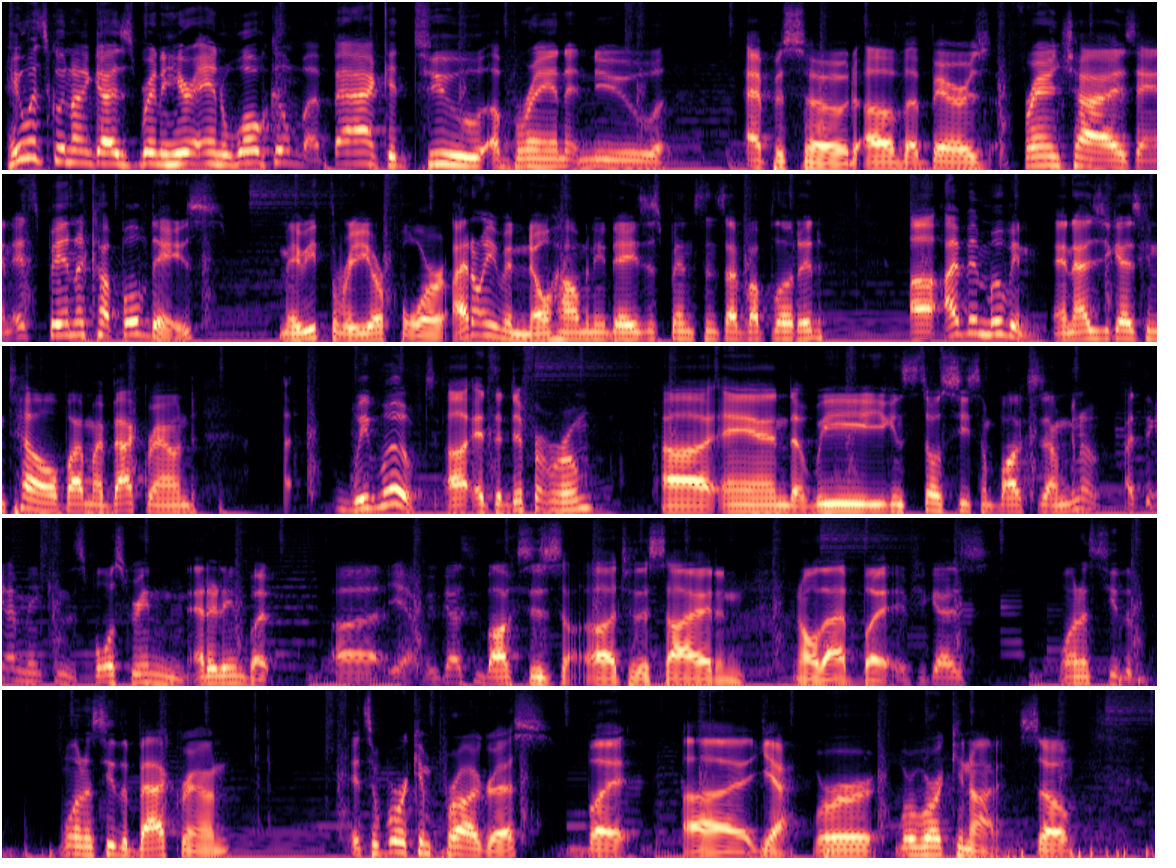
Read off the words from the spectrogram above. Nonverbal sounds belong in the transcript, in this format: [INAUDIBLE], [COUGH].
Hey, what's going on, guys? Brandon here, and welcome back to a brand new episode of Bears franchise. And it's been a couple of days, maybe three or four. I don't even know how many days it's been since I've uploaded. Uh, I've been moving, and as you guys can tell by my background, uh, we've moved. Uh, it's a different room, uh, and we you can still see some boxes. I'm gonna, I think I'm making this full screen and editing, but uh, yeah, we've got some boxes uh, to the side and and all that. But if you guys want to see the want to see the background, it's a work in progress, but uh, yeah, we're we're working on it. So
